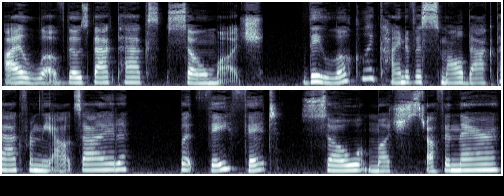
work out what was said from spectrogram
I love those backpacks so much. They look like kind of a small backpack from the outside, but they fit so much stuff in there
